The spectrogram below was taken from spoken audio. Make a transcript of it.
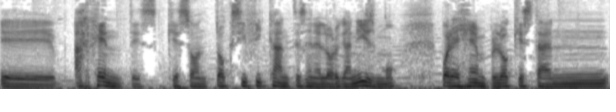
eh, agentes que son toxificantes en el organismo, por ejemplo, que están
